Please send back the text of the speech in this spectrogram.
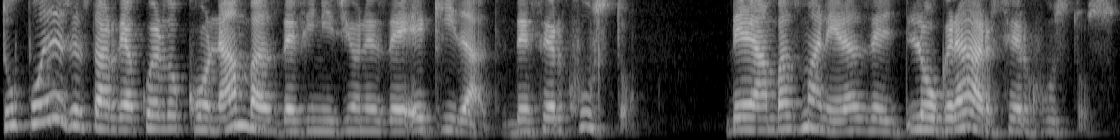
Tú puedes estar de acuerdo con ambas definiciones de equidad, de ser justo, de ambas maneras de lograr ser justos,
